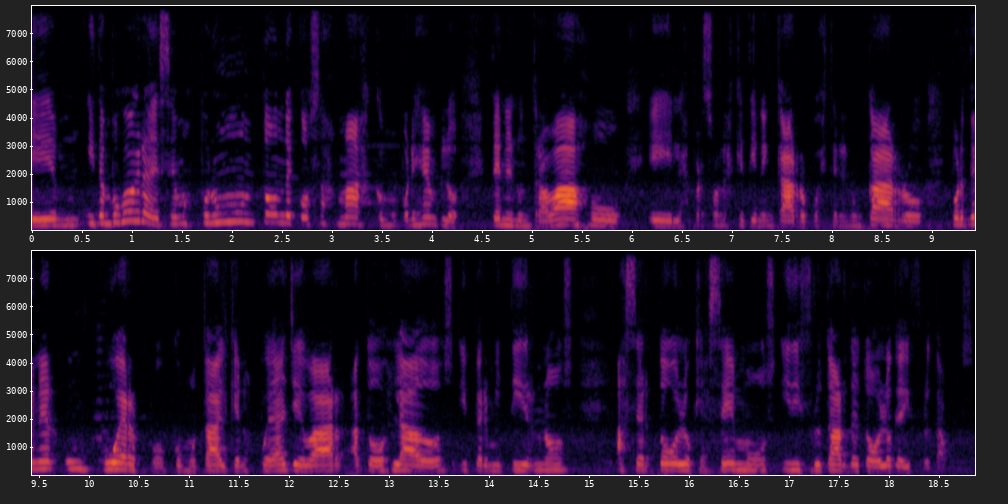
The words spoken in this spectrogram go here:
Em, y tampoco agradecemos por un montón de cosas más, como por ejemplo tener un trabajo, eh, las personas que tienen carro, pues tener un carro, por tener un cuerpo como tal que nos pueda llevar a todos lados y permitirnos hacer todo lo que hacemos y disfrutar de todo lo que disfrutamos.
